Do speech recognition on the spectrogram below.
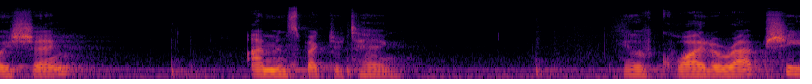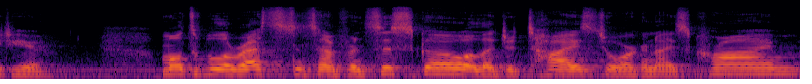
Wei Shen, I'm Inspector Tang. You have quite a rap sheet here. Multiple arrests in San Francisco, alleged ties to organized crime,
